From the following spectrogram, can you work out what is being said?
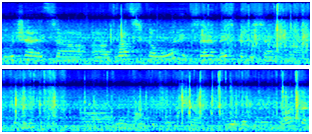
Получається, 20 калорій це десь 50 грам. Тому ну, нам тут взагалі вигодно їх брати.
